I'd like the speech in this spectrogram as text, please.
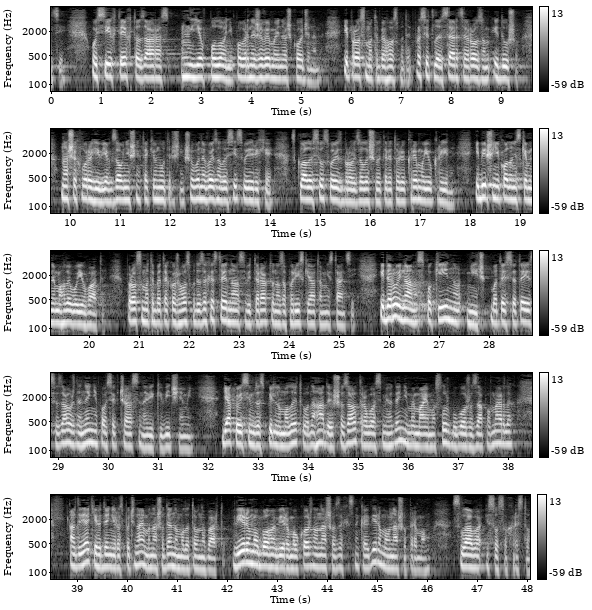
усіх тих, хто зараз є в полоні, поверни живими і неушкодженими. І просимо Тебе, Господи, просвітли серце, розум і душу наших ворогів, як зовнішніх, так і внутрішніх, щоб вони визнали всі свої гріхи, склали всю свою зброю, залишили територію Криму і України і більше ніколи ні з ким не могли воювати. Просимо Тебе також, Господи, захисти нас від теракту на Запорізькій атомній станції і даруй нам спокійну ніч, бо Ти святий єси завжди, нині повсякчас і на віки вічні. Амінь. Дякую всім за спільну молитву. Нагадую, що завтра, о 8 годині, ми маємо службу Божу за померлих, а в 9 годині розпочинаємо нашу денну молитовну варту. Віримо в Бога, віримо в кожного нашого захисника, і віримо в нашу перемогу. Слава Ісусу Христу!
